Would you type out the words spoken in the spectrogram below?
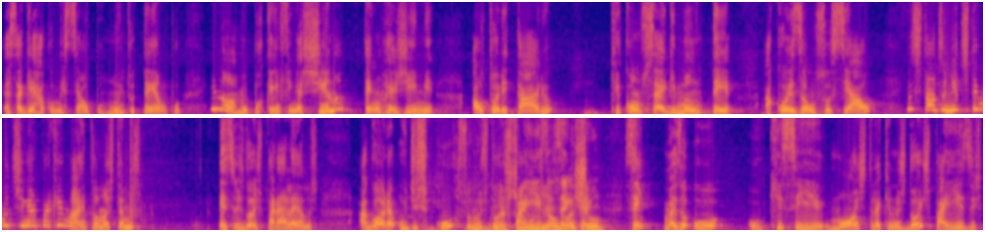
essa guerra comercial por muito tempo enorme, porque enfim, a China tem um regime autoritário que consegue manter a coesão social e os Estados Unidos têm muito dinheiro para queimar. Então nós temos esses dois paralelos. Agora, o discurso nos dois comércio países mundial entre... baixou. Sim, mas o, o, o que se mostra é que nos dois países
